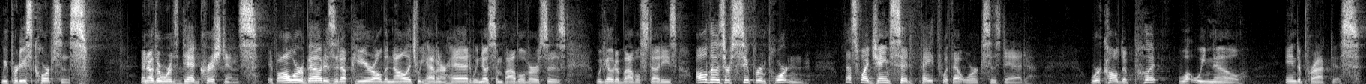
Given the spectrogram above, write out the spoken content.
we produce corpses. In other words, dead Christians. If all we're about is it up here, all the knowledge we have in our head, we know some Bible verses, we go to Bible studies, all those are super important. That's why James said faith without works is dead. We're called to put what we know into practice,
